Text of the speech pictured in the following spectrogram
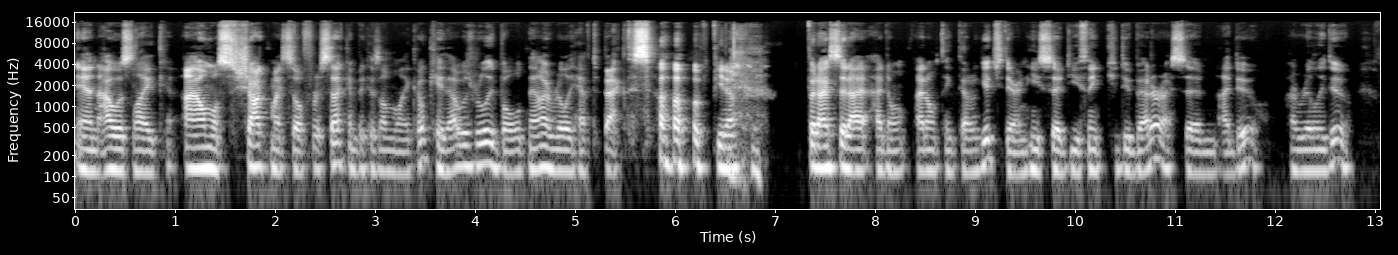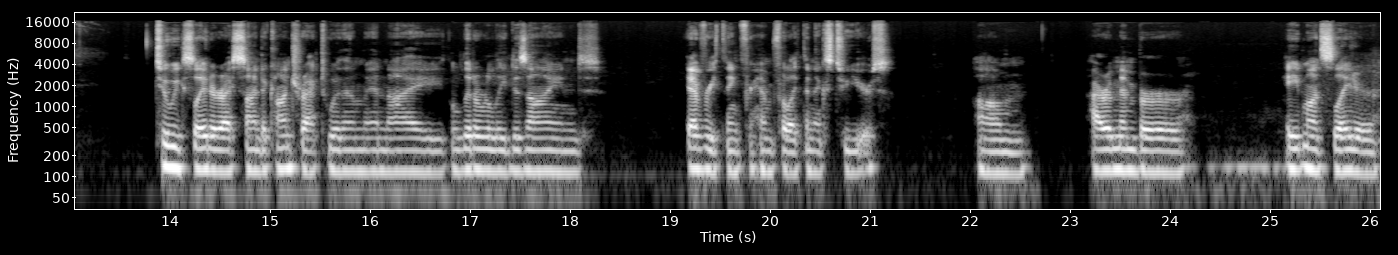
And I was like, I almost shocked myself for a second because I'm like, okay, that was really bold. Now I really have to back this up, you know? but I said, I, I don't, I don't think that'll get you there. And he said, do you think you could do better? I said, I do. I really do. Two weeks later, I signed a contract with him and I literally designed everything for him for like the next two years. Um, I remember eight months later,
